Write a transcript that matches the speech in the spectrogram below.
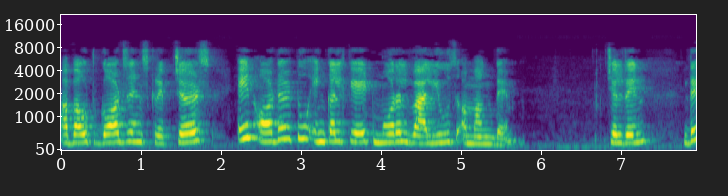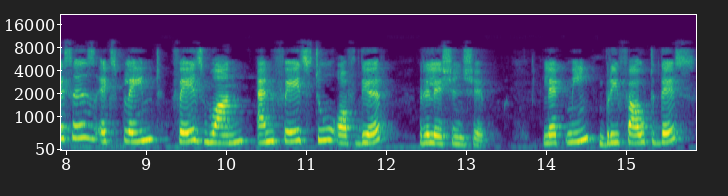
about gods and scriptures in order to inculcate moral values among them. Children, this is explained phase 1 and phase 2 of their relationship. Let me brief out this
